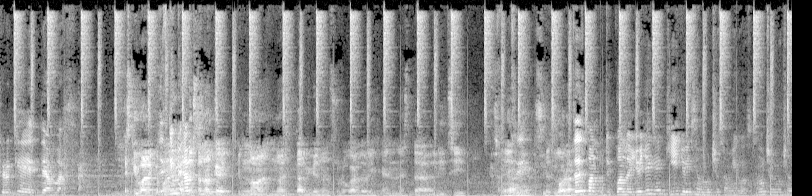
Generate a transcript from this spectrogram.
creo que de ambas. Es que igual hay que Es poner que en contexto, ¿no? Que no, no está viviendo en su lugar de origen, está Litzy. Es sí, es foránea. Entonces, cuando, cuando yo llegué aquí, yo hice muchos amigos, muchos, muchos.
